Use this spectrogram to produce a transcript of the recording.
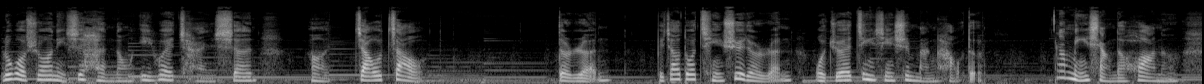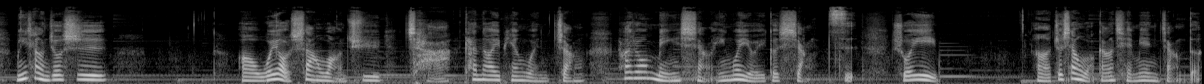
如果说你是很容易会产生，呃，焦躁的人，比较多情绪的人，我觉得静心是蛮好的。那冥想的话呢，冥想就是。呃，我有上网去查，看到一篇文章，他说冥想，因为有一个想字，所以，呃，就像我刚前面讲的，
